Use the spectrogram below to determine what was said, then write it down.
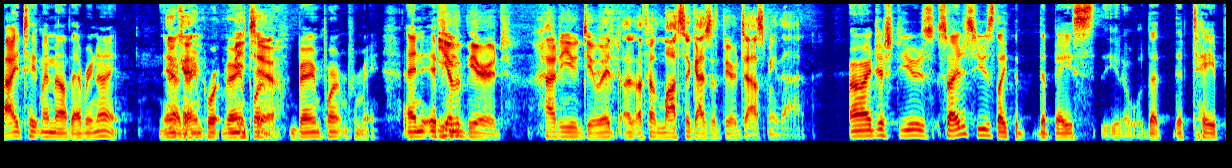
I tape my mouth every night. Yeah, Okay, very important. Very me important. Very important for me. And if you you, have a beard. How do you do it? I've had lots of guys with beards ask me that. I just use so I just use like the the base, you know, the the tape,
